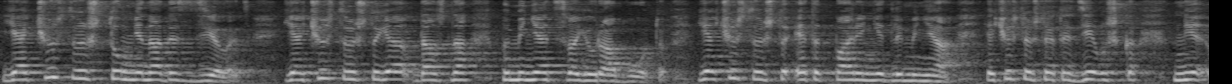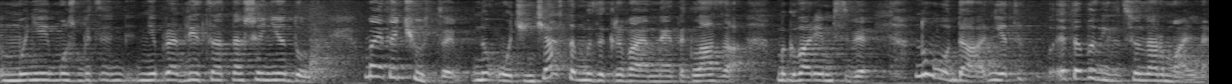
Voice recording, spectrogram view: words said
Я чувствую, что мне надо сделать. Я чувствую, что я должна поменять свою работу. Я чувствую, что этот парень не для меня. Я чувствую, что эта девушка, мне, мне может быть, не продлится отношения долго. Мы это чувствуем, но очень часто мы закрываем на это глаза. Мы говорим себе, ну да, нет, это выглядит все нормально.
